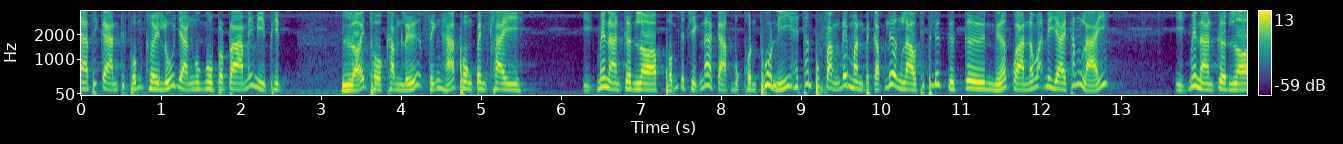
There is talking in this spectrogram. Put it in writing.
นาธิการที่ผมเคยรู้อย่างงูงูปลาปลาไม่มีผิดร้อยโทคำหรือสิงหาพงเป็นใคร อีกไม่นานเกินรอ ผมจะฉีกหน้ากากบุคคลผู้นี้ ให้ท่านผู้ฟังได้มันไปกับเรื่องราวที่พิลึกกึกกืนเหนือกว่านวนิยายทั้งหลาย อีกไม่นานเกินรอ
